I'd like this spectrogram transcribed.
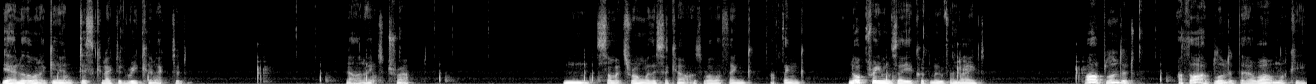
Yeah, another one again. Disconnected, reconnected. Now the knight's trapped. Hmm, something's wrong with this account as well, I think. I think. No pre-moves there, you could move the knight. Oh, I blundered. I thought I blundered there. Wow, I'm lucky.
